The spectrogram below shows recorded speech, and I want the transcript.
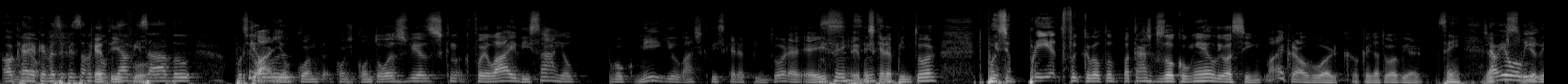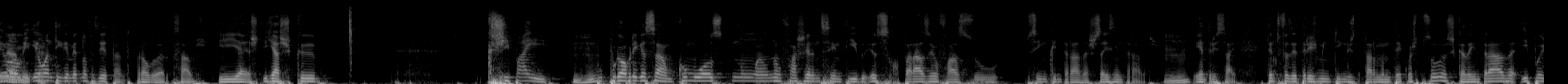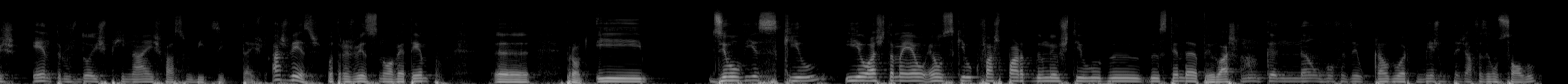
Ok, ok, mas eu pensava Que que, é ele tinha tipo- avisado. Porque Sei lá, ele... ele conta- con- contou as vezes que, foi lá e disse: Ah, ele pegou comigo e eu acho que disse que era pintor. É, é isso? Sim, ele sim, disse que era pintor. Depois eu preto, foi o cabelo todo para trás, gozou com ele. E eu assim: My crowdwork, ok, já estou a ver. Sim. Já Não, eu, ali, eu, ali- eu antigamente não fazia tanto crowdwork, sabes? E, acho- e acho que cresci para aí. Uhum. Por, por obrigação. Como o host não, não faz grande sentido, eu se reparares, eu faço 5 entradas, 6 entradas. Uhum. Entra e sai. Tento fazer 3 minutinhos de estar-me a meter com as pessoas, cada entrada, e depois entre os dois finais faço um beatzinho de texto. Às vezes, outras vezes, se não houver tempo, eh, pronto. E desenvolvi esse skill, e eu acho que também é, um- é um skill que faz parte do meu estilo de, de stand-up. Eu acho que nunca não vou fazer o crowdwork, mesmo que esteja a fazer um solo.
